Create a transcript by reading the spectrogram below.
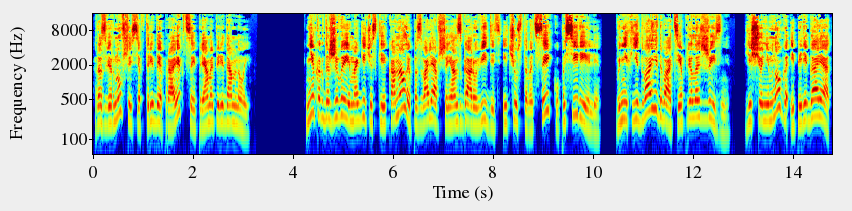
развернувшейся в 3D-проекции прямо передо мной. Некогда живые магические каналы, позволявшие Ансгару видеть и чувствовать Сейку, посерели. В них едва-едва теплилась жизнь. Еще немного и перегорят,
